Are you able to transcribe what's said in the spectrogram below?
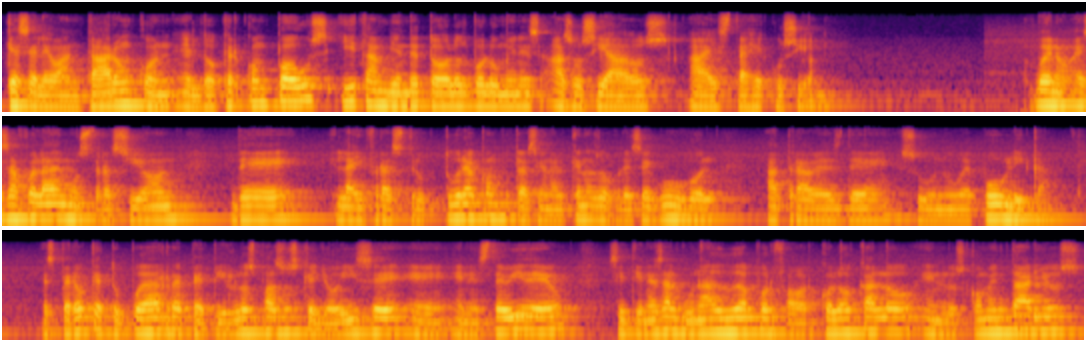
que se levantaron con el Docker Compose y también de todos los volúmenes asociados a esta ejecución. Bueno, esa fue la demostración de la infraestructura computacional que nos ofrece Google a través de su nube pública. Espero que tú puedas repetir los pasos que yo hice eh, en este video. Si tienes alguna duda, por favor, colócalo en los comentarios.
